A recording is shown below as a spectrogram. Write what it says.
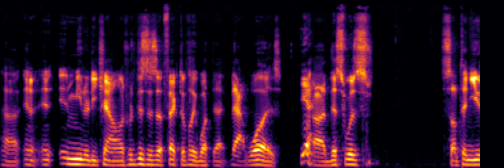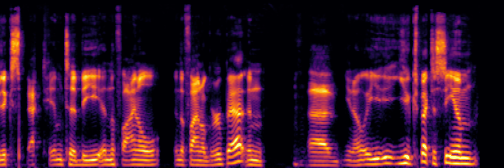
uh, in, in, immunity challenge. Which this is effectively what that that was. Yeah. uh, this was something you'd expect him to be in the final in the final group at, and uh, you know you, you expect to see him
